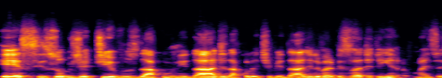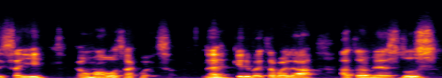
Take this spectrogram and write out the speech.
esses objetivos da comunidade, da coletividade, ele vai precisar de dinheiro. Mas isso aí é uma outra coisa, né? Que ele vai trabalhar através dos,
